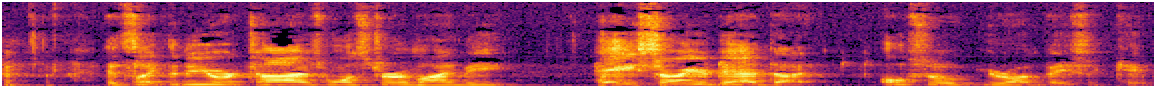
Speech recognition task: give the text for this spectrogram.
it's like the New York Times wants to remind me, "Hey, sorry your dad died. Also, you're on basic cable."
